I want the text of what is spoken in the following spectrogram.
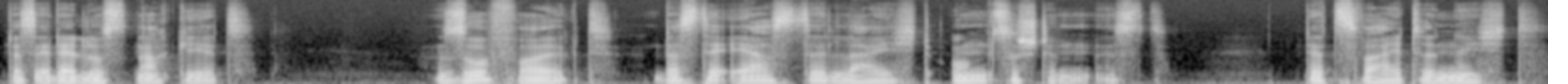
dass er der Lust nachgeht, so folgt, dass der erste leicht umzustimmen ist, der zweite nicht.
